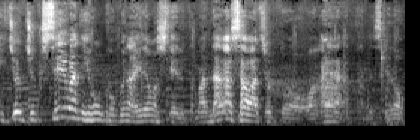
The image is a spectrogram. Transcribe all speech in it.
一応熟成は日本国内でもしていると、まあ、長さはちょっとわからなかったんですけど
